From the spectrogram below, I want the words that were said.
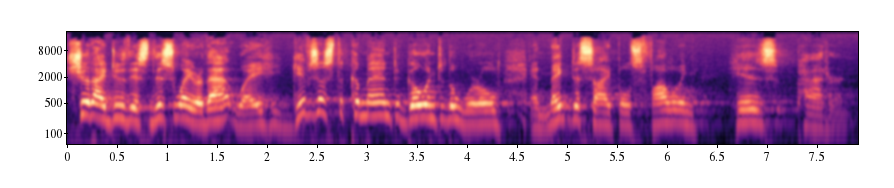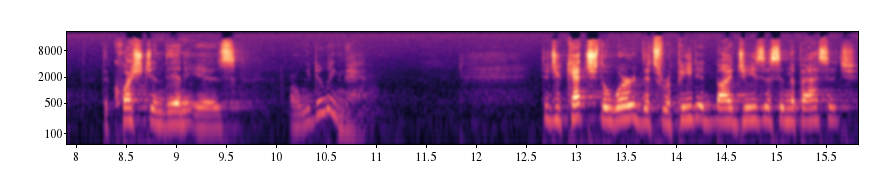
Should I do this this way or that way? He gives us the command to go into the world and make disciples following his pattern. The question then is are we doing that? Did you catch the word that's repeated by Jesus in the passage?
